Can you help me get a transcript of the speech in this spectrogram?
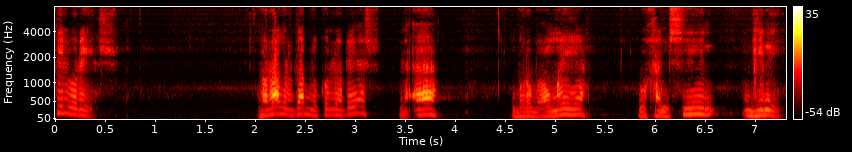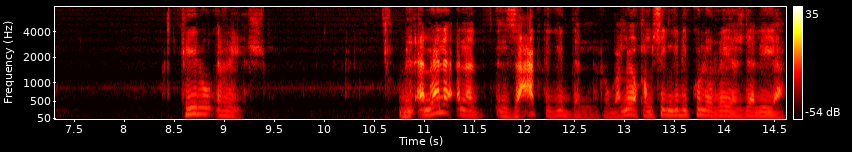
كيلو ريش. فالراجل جاب له كل الريش لقاه ب 450 جنيه كيلو الريش بالأمانة أنا انزعجت جدا 450 جنيه كل الريش ده ليه يعني؟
